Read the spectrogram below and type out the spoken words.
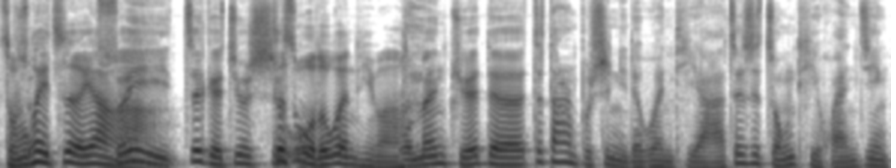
怎么会这样？所以这个就是这是我的问题吗？我们觉得这当然不是你的问题啊，这是总体环境。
